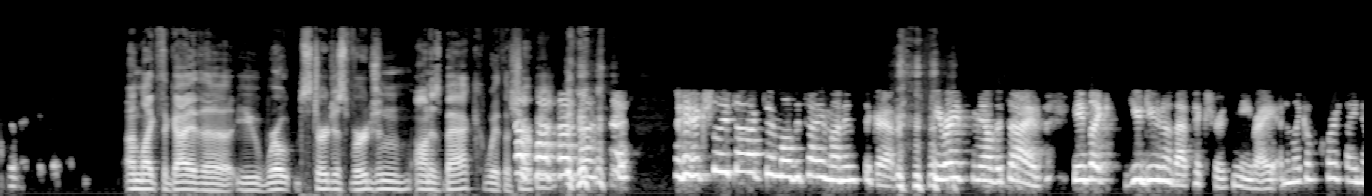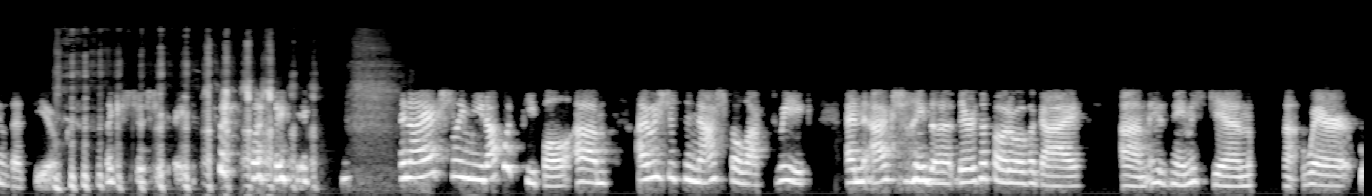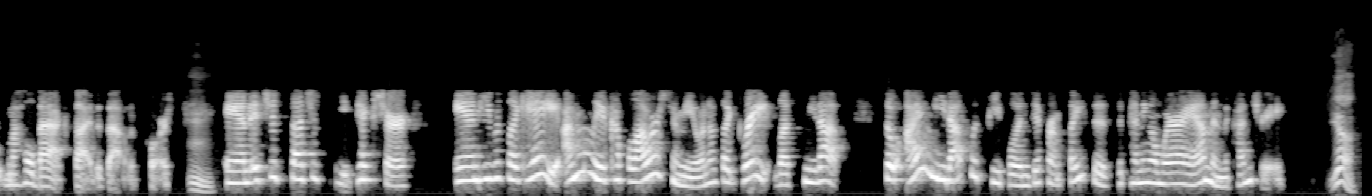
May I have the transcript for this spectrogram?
unlike the guy that you wrote Sturgis Virgin on his back with a sharpie. I actually talk to him all the time on Instagram. He writes me all the time. He's like, "You do know that picture is me, right?" And I'm like, "Of course I know that's you. Like, it's just your face." and I actually meet up with people. Um, I was just in Nashville last week, and actually, the there's a photo of a guy. Um, his name is Jim. Uh, where my whole backside is out, of course, Mm. and it's just such a sweet picture. And he was like, "Hey, I'm only a couple hours from you," and I was like, "Great, let's meet up." So I meet up with people in different places depending on where I am in the country. yeah,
